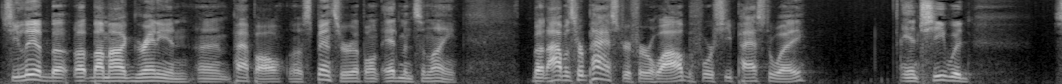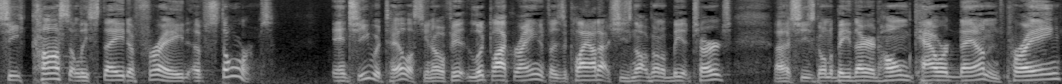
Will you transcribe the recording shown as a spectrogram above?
She lived uh, up by my granny and um, Papa uh, Spencer up on Edmondson Lane. But I was her pastor for a while before she passed away. And she would, she constantly stayed afraid of storms. And she would tell us, you know, if it looked like rain, if there's a cloud out, she's not going to be at church. Uh, she's going to be there at home, cowered down and praying.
